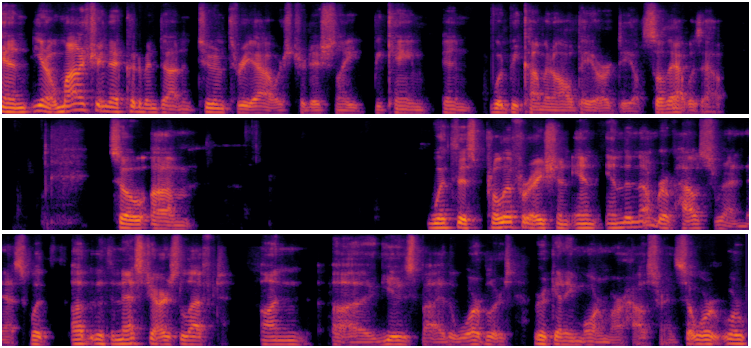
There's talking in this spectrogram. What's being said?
And, you know, monitoring that could have been done in two and three hours traditionally became and would become an all day ordeal. So that was out. So um, with this proliferation and, and the number of house wren nests with, uh, with the nest jars left unused by the warblers, we're getting more and more house wrens. So we're, we're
